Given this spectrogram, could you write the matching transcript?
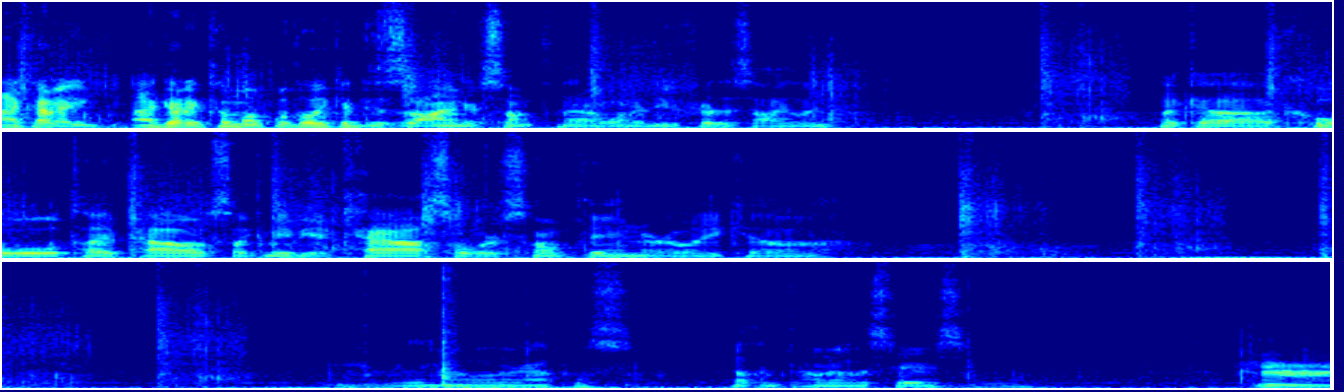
I gotta I gotta come up with like a design or something that I want to do for this island. Like a cool type house, like maybe a castle or something, or like uh really no other apples? Nothing found on the stairs? Hmm.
